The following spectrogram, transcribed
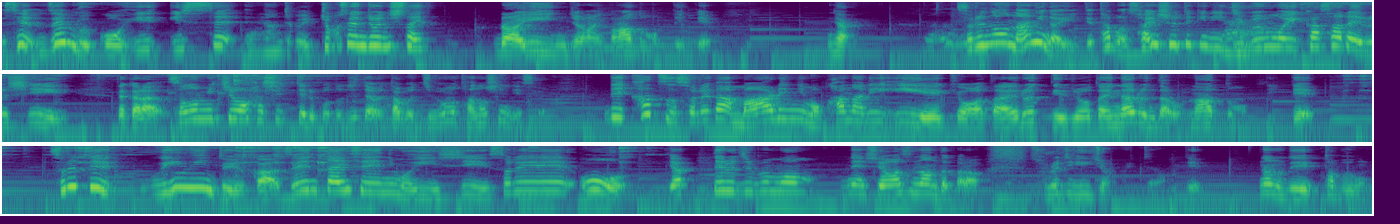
せ全部こう、い一線、なんていうか一直線上にしたらいいんじゃないかなと思っていて。いや、それの何がいいって多分最終的に自分も生かされるし、だからその道を走ってること自体は多分自分も楽しいんですよ。で、かつそれが周りにもかなりいい影響を与えるっていう状態になるんだろうなと思っていて、それってウィンウィンというか全体性にもいいし、それをやってる自分もね、幸せなんだから、それでいいじゃないな。ので、多分、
